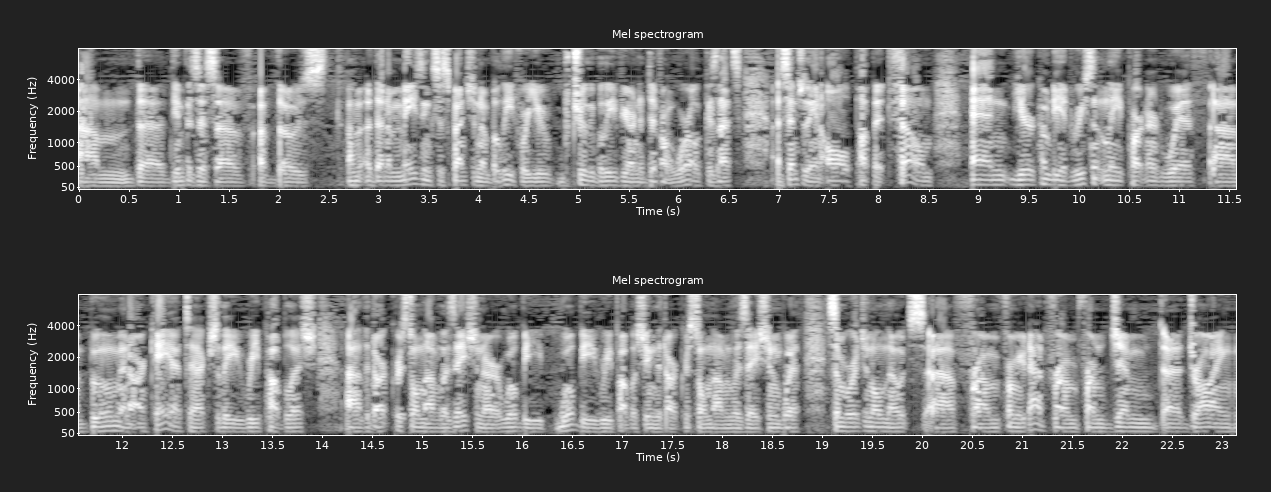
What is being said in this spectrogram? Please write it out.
um, the the emphasis of of those um, that amazing suspension of belief, where you truly believe you're in a different world, because that's essentially an all puppet film. And your company had recently partnered with uh, Boom and Archaia to actually republish uh, the Dark Crystal novelization, or will be will be republishing the Dark Crystal novelization with some original notes uh, from from your dad, from from Jim uh, drawing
